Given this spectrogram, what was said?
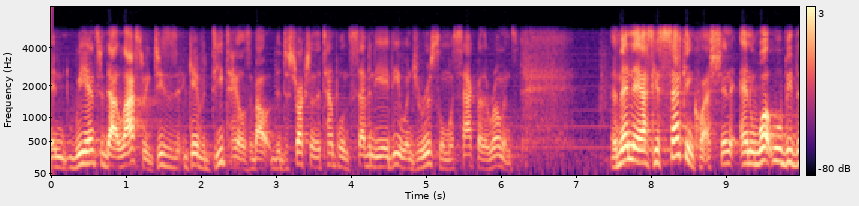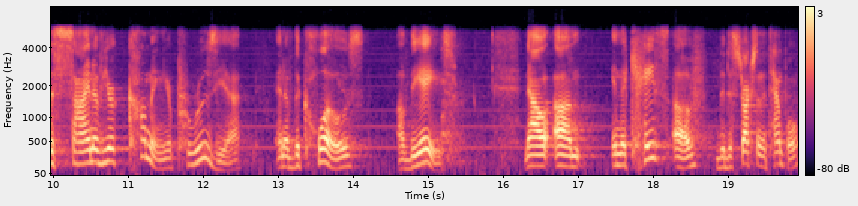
And we answered that last week. Jesus gave details about the destruction of the temple in 70 AD when Jerusalem was sacked by the Romans. And then they ask a second question and what will be the sign of your coming, your parousia, and of the close of the age? Now, um, in the case of the destruction of the temple,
